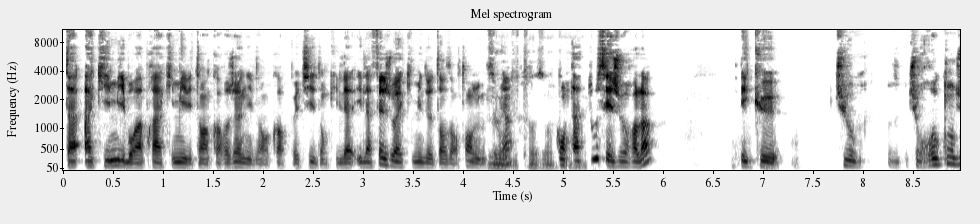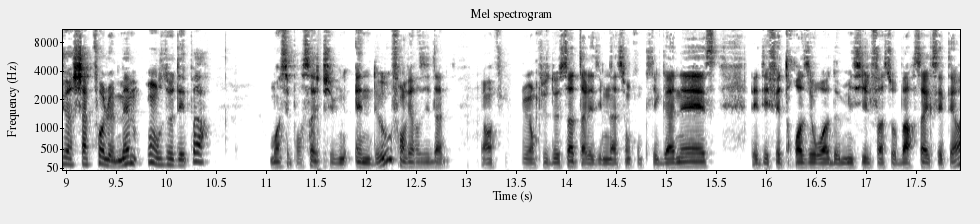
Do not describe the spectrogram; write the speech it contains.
T'as Hakimi, bon après Hakimi il était encore jeune, il était encore petit, donc il a, il a fait jouer Hakimi de temps en temps, je me souviens. Quand t'as tous ces joueurs-là, et que tu, tu reconduis à chaque fois le même 11 de départ. Moi, c'est pour ça que j'ai une haine de ouf envers Zidane. Et en, plus de ça, tu as les éliminations contre les Ganes, les défaites 3-0 à domicile face au Barça, etc.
